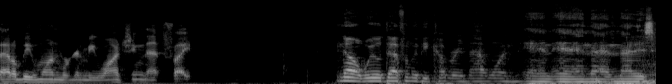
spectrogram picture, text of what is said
that'll be one we're going to be watching that fight. No, we'll definitely be covering that one, and and and that is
